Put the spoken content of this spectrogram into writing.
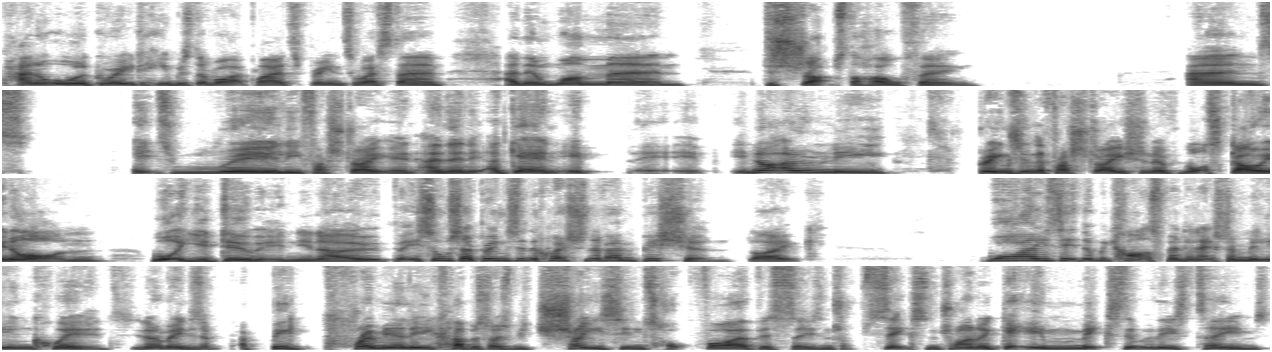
panel all agreed he was the right player to bring into West Ham, and then one man disrupts the whole thing. And it's really frustrating. And then again, it, it, it not only brings in the frustration of what's going on, what are you doing, you know, but it also brings in the question of ambition. Like, why is it that we can't spend an extra million quid? You know what I mean? It's a, a big Premier League club that's supposed to be chasing top five this season, top six, and trying to get in mixed it with these teams,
